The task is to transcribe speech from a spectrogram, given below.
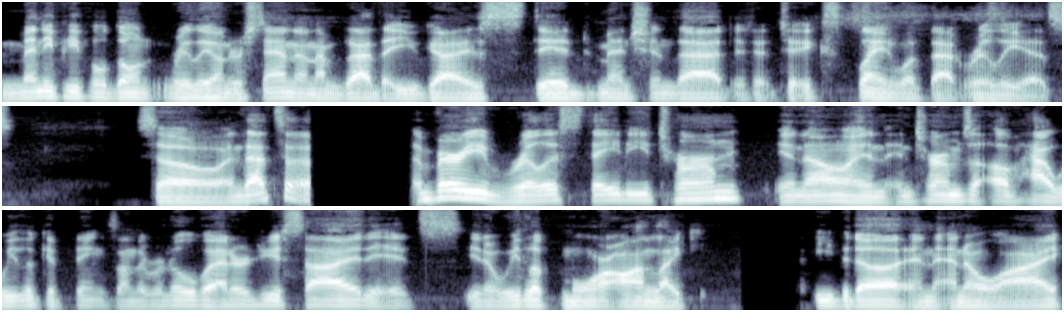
Many people don't really understand, and I'm glad that you guys did mention that to, explain what that really is. So, and that's a, a very real estatey term, you know, and in terms of how we look at things on the renewable energy side, it's, you know, we look more on like EBITDA and NOI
